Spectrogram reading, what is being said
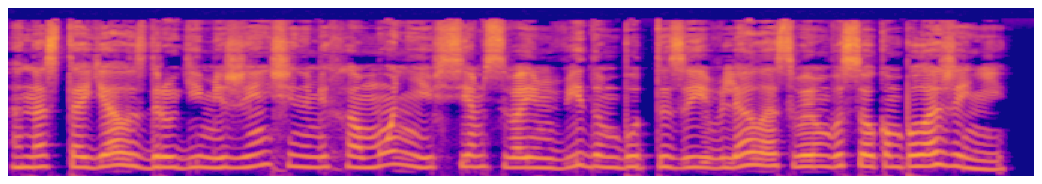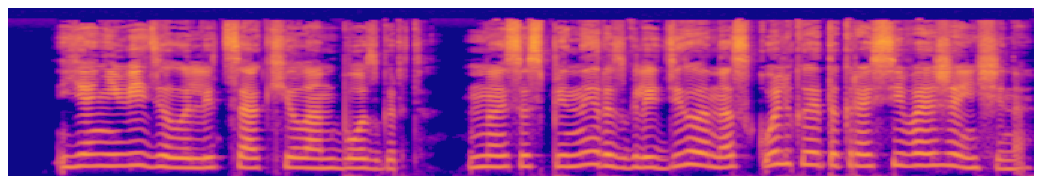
Она стояла с другими женщинами Хамони и всем своим видом будто заявляла о своем высоком положении. Я не видела лица Кхилан Босгард, но и со спины разглядела, насколько это красивая женщина.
